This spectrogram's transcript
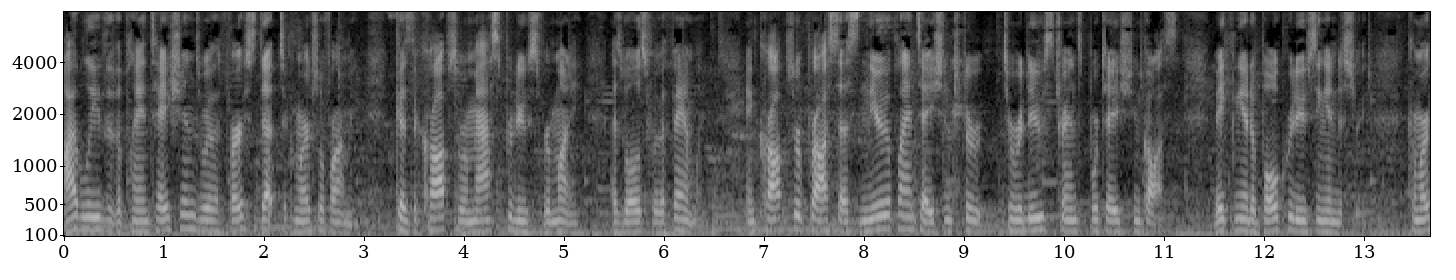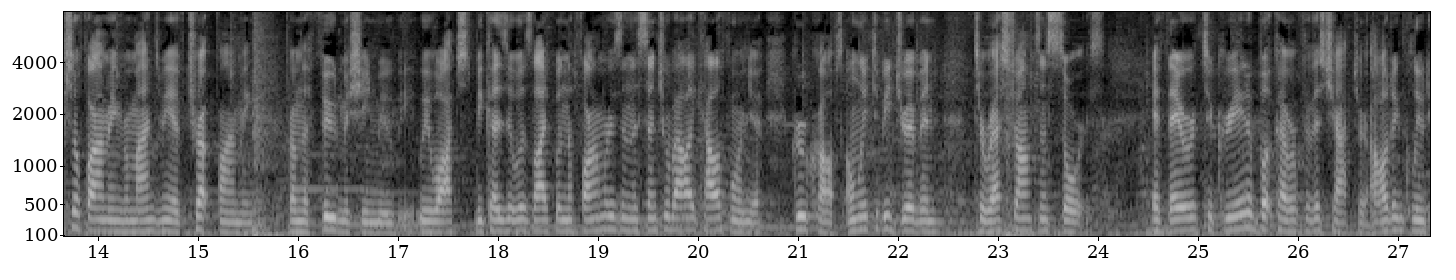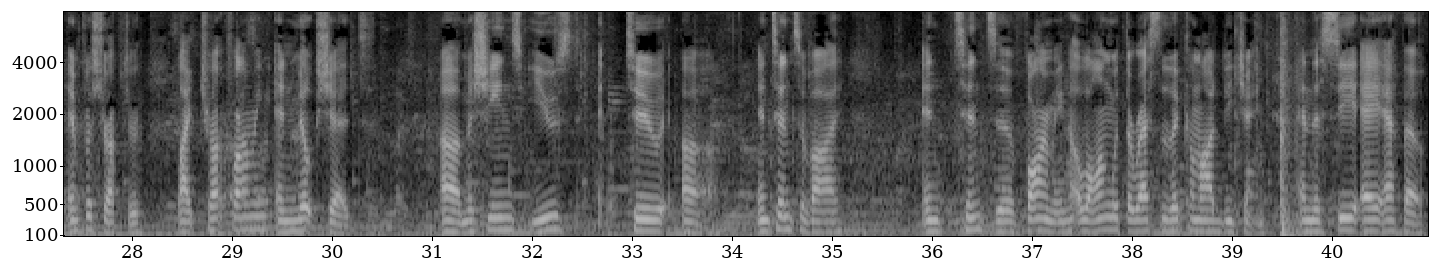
I believe that the plantations were the first step to commercial farming because the crops were mass produced for money as well as for the family, and crops were processed near the plantation to, to reduce transportation costs, making it a bulk reducing industry. Commercial farming reminds me of truck farming from the Food Machine movie we watched because it was like when the farmers in the Central Valley, California grew crops only to be driven to restaurants and stores. If they were to create a book cover for this chapter, I would include infrastructure like truck farming and milk sheds, uh, machines used to uh, intensify intensive farming along with the rest of the commodity chain, and the CAFO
